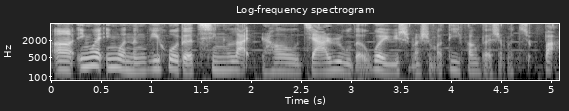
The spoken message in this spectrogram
呃，因为英文能力获得青睐，然后加入了位于什么什么地方的什么酒吧。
